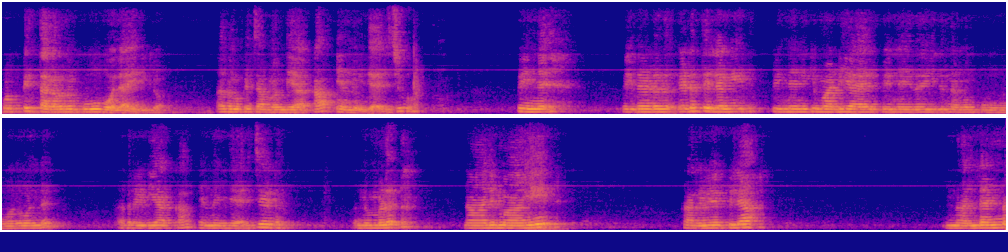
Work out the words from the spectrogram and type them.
പൊട്ടി തകർന്ന് പൂ പോലെ ആയിരിക്കും. അത് നമുക്ക് ചമ്മന്തി ആക്കാം എന്ന് വിചാരിച്ചു. പിന്നെ ഇത് എടു എടുത്തില്ലെങ്കിൽ പിന്നെ എനിക്ക് മടിയായാൽ പിന്നെ ഇത് ഇരുന്നങ്ങ് പോകും. അതുകൊണ്ട് അത് റെഡിയാക്കാം എന്ന് വിചാരിച്ചു കേട്ടോ. നമ്മൾ നാല് മാങ്ങി കറിവേപ്പില നല്ലെണ്ണ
